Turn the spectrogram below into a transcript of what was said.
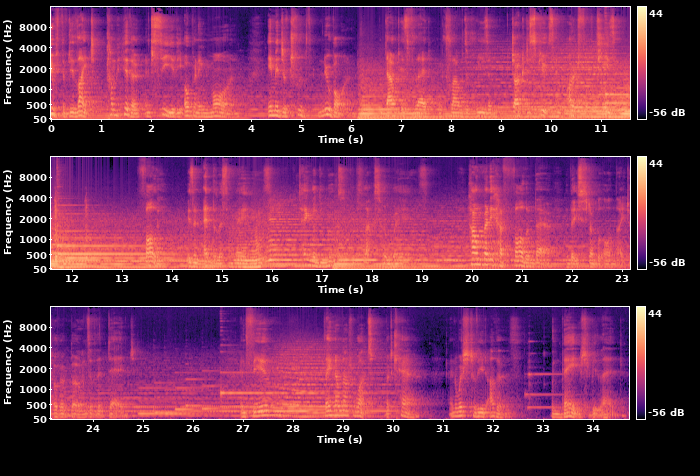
Youth of delight, come hither and see the opening morn. Image of truth, newborn. Doubt is fled in clouds of reason, dark disputes and artful teasing. Folly is an endless maze, tangled roots perplex her ways. How many have fallen there, and they stumble all night over bones of the dead. And feel they know not what, but care, and wish to lead others when they should be led.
